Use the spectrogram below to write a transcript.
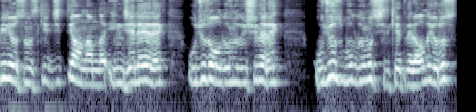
biliyorsunuz ki ciddi anlamda inceleyerek, ucuz olduğunu düşünerek ucuz bulduğumuz şirketleri alıyoruz.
